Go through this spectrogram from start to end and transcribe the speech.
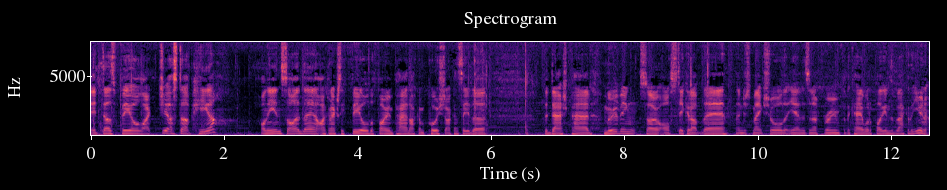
It does feel like just up here on the inside there, I can actually feel the foam pad, I can push, I can see the, the dash pad moving, so I'll stick it up there and just make sure that, yeah, there's enough room for the cable to plug into the back of the unit.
